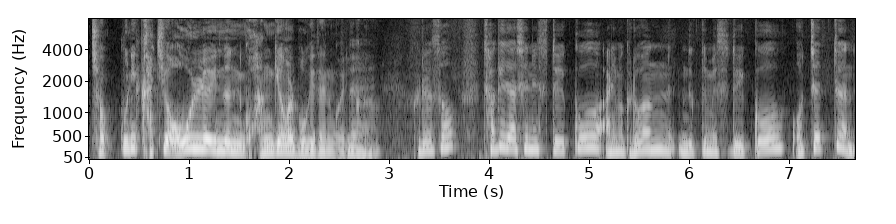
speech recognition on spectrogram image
적군이 같이 어울려 있는 광경을 보게 되는 거니까. 네. 그래서 자기 자신일 수도 있고 아니면 그런 느낌일 수도 있고 어쨌든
